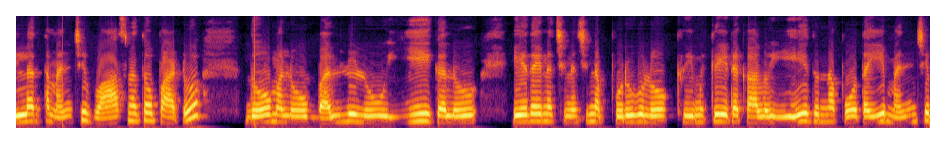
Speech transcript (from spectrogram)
ఇల్లంతా మంచి వాసనతో పాటు దోమలు బల్లులు ఈగలు ఏదైనా చిన్న చిన్న పురుగులు క్రిమి కీటకాలు ఏదున్నా పోతాయి. మంచి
